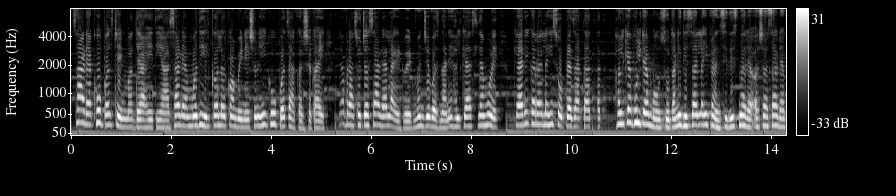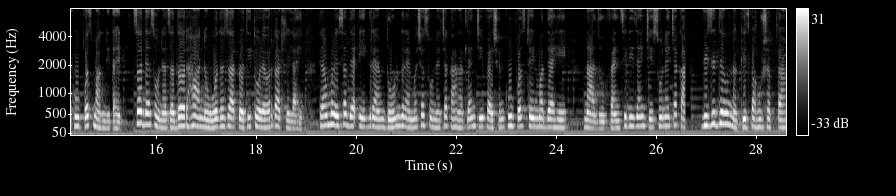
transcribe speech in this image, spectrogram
साड्या खूपच ट्रेंडमध्ये आहेत. या साड्यांमधील कलर कॉम्बिनेशन ही खूपच आकर्षक आहे. या ब्रासोच्या साड्या लाइट वेट म्हणजे वजनाने हलक्या असल्यामुळे कॅरी करायलाही सोप्या जातात. हलक्या फुलक्या मौसूद आणि दिसायलाही फॅन्सी दिसणाऱ्या अशा साड्या खूपच मागणीत आहेत. सध्या सोन्याचा दर हा नव्वद हजार प्रति तोळ्यावर गाठलेला आहे. त्यामुळे सध्या एक ग्रॅम दोन ग्रॅम अशा सोन्याच्या कानातल्यांची फॅशन खूपच ट्रेंडमध्ये आहे. नाजूक फॅन्सी डिझाईनचे सोन्याच्या कान व्हिजिट देऊन नक्कीच पाहू शकता.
